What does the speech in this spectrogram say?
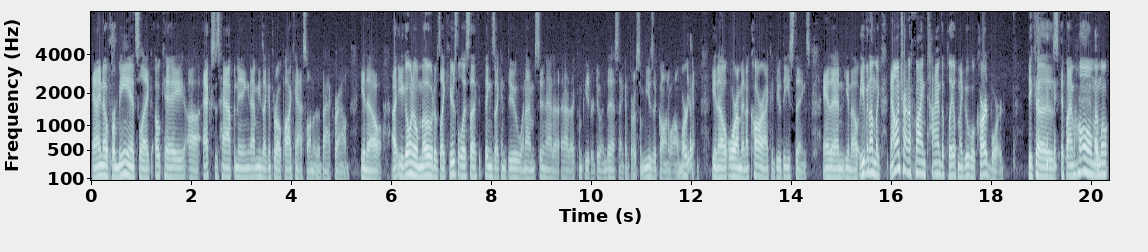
And I know for me, it's like, okay, uh, X is happening. That means I can throw a podcast on in the background. You know, uh, you go into a mode of like, here's the list of things I can do when I'm sitting at a, at a computer doing this. I can throw some music on while I'm working. Yep. You know, or I'm in a car, I can do these things. And then, you know, even I'm like, now I'm trying to find time to play with my Google Cardboard because if I'm home, I'm o-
